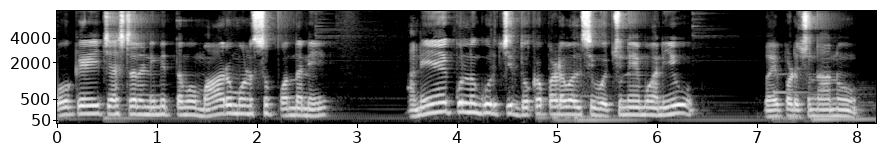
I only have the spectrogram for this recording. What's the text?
పోకిరీ చేష్టల నిమిత్తము మారు మనసు పొందని అనేకులను గురించి దుఃఖపడవలసి వచ్చునేమో అనియు. భయపడుచున్నాను.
